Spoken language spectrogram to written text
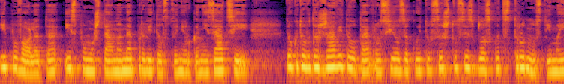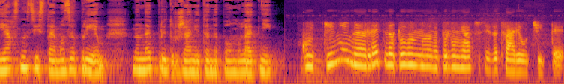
И по волята, и с помощта на неправителствени организации – докато в държавите от Евросъюза, които също се сблъскват с трудности, има ясна система за прием на непридружените непълнолетни – години наред напълно на първо място си затваря очите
